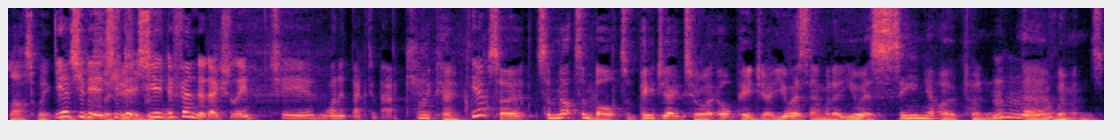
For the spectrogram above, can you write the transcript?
last week. Yeah, she did. So she did. She form. defended actually. She won it back to back. Okay. Yeah. So some nuts and bolts of PGA Tour, LPGA, US Amateur, US Senior Open, Mm-hmm. uh, Women's,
